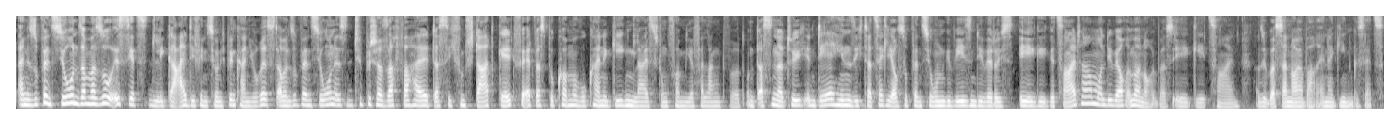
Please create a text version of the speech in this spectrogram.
Eine Subvention, sagen wir so, ist jetzt eine Legaldefinition. Ich bin kein Jurist, aber eine Subvention ist ein typischer Sachverhalt, dass ich vom Staat Geld für etwas bekomme, wo keine Gegenleistung von mir verlangt wird. Und das sind natürlich in der Hinsicht tatsächlich auch Subventionen gewesen, die wir durchs EEG gezahlt haben und die wir auch immer noch übers EEG zahlen, also über das Erneuerbare Energiengesetz.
